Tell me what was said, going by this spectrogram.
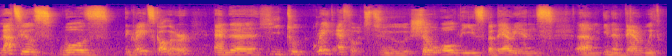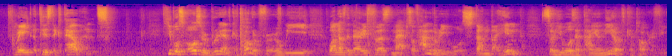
Lazius was a great scholar and uh, he took great efforts to show all these barbarians um, in a very, with great artistic talent. He was also a brilliant cartographer. We, one of the very first maps of Hungary was done by him, so he was a pioneer of cartography.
